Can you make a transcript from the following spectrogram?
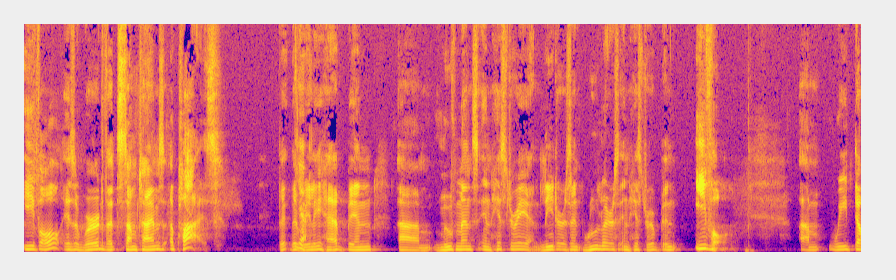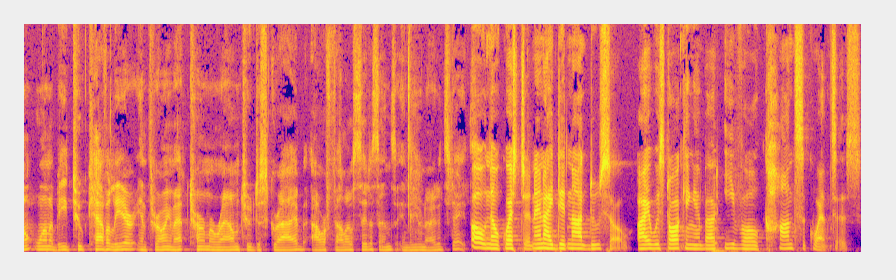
evil is a word that sometimes applies. There, yeah. really have been um, movements in history and leaders and rulers in history have been evil. Um, we don't want to be too cavalier in throwing that term around to describe our fellow citizens in the United States. Oh, no question. And I did not do so. I was talking about evil consequences.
